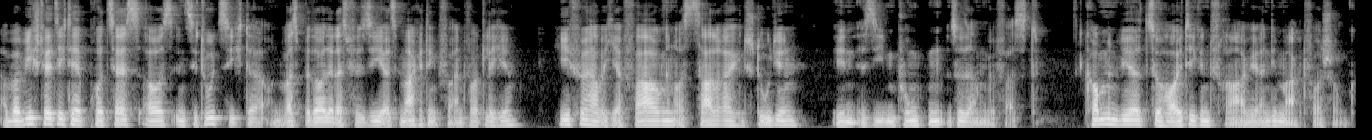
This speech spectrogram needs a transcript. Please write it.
Aber wie stellt sich der Prozess aus Institutssicht dar und was bedeutet das für Sie als Marketingverantwortliche? Hierfür habe ich Erfahrungen aus zahlreichen Studien in sieben Punkten zusammengefasst. Kommen wir zur heutigen Frage an die Marktforschung.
